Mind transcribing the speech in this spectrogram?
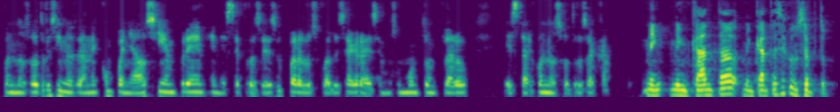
con nosotros y nos han acompañado siempre en, este proceso, para los cuales agradecemos un montón, claro, estar con nosotros acá. Me, me, encanta, me encanta ese concepto,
